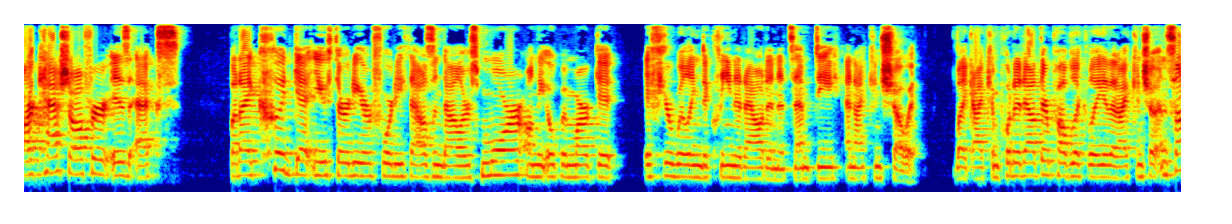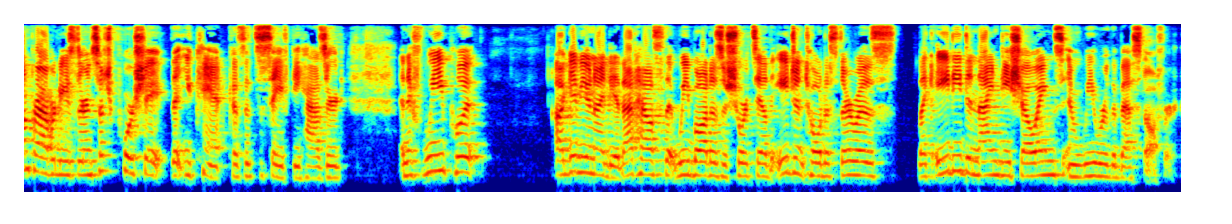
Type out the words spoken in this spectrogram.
Our cash offer is X, but I could get you thirty or forty thousand dollars more on the open market if you're willing to clean it out and it's empty and I can show it. Like I can put it out there publicly that I can show. And some properties they're in such poor shape that you can't because it's a safety hazard. And if we put I'll give you an idea. That house that we bought as a short sale, the agent told us there was like 80 to 90 showings, and we were the best offer.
